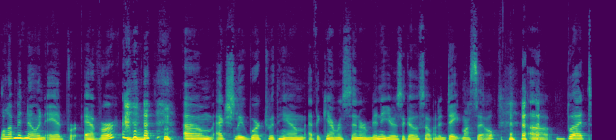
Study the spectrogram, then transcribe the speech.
Well, I've been knowing Ed forever. um, actually, worked with him at the Camera Center many years ago, so I'm going to date myself. uh, but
